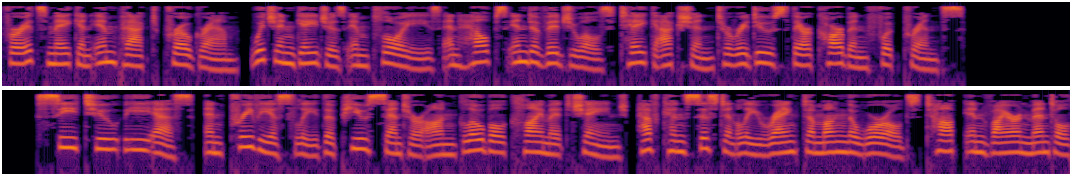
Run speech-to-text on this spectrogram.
for its Make an Impact program, which engages employees and helps individuals take action to reduce their carbon footprints. C2ES, and previously the Pew Center on Global Climate Change, have consistently ranked among the world's top environmental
